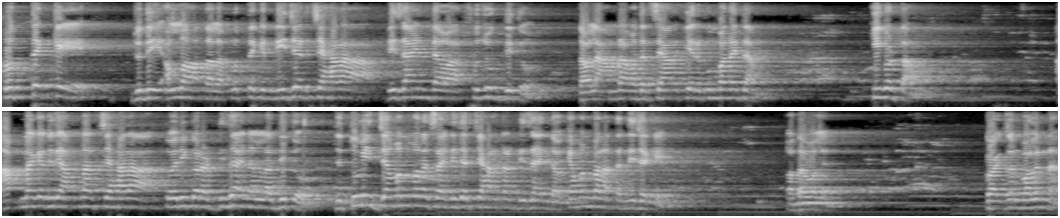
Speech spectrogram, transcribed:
প্রত্যেককে যদি আল্লাহ তাআলা প্রত্যেকের নিজের চেহারা ডিজাইন দেওয়ার সুযোগ দিত, তাহলে আমরা আমাদের চেহারা কি এরকম বানাইতাম? কি করতাম? আপনাকে যদি আপনার চেহারা তৈরি করার ডিজাইন আল্লাহ দিত, যে তুমি যেমন মনে চাই নিজের চেহারাটার ডিজাইন দাও, কেমন বানাতেন নিজেকে? কথা বলেন। কয়েকজন বলেন না?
